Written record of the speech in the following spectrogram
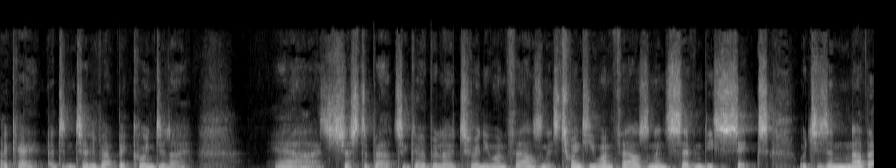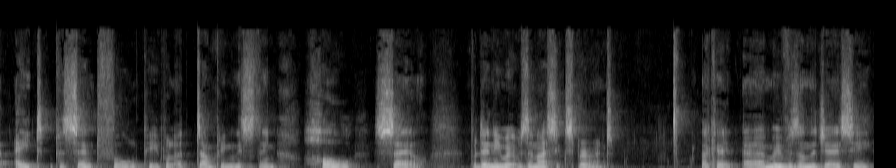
Okay, I didn't tell you about Bitcoin, did I? Yeah, it's just about to go below 21,000. It's 21,076, which is another 8% fall. People are dumping this thing wholesale. But anyway, it was a nice experiment. Okay, uh, movers on the JSE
